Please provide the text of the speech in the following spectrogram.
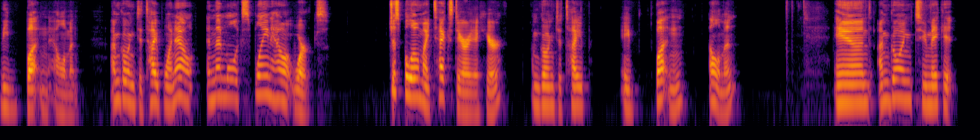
the button element. I'm going to type one out and then we'll explain how it works. Just below my text area here, I'm going to type a button element and I'm going to make it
